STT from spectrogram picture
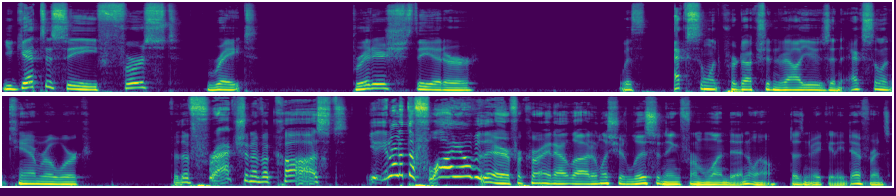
You get to see first rate British theater with excellent production values and excellent camera work for the fraction of a cost. You, you don't have to fly over there for crying out loud unless you're listening from London. Well, it doesn't make any difference.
